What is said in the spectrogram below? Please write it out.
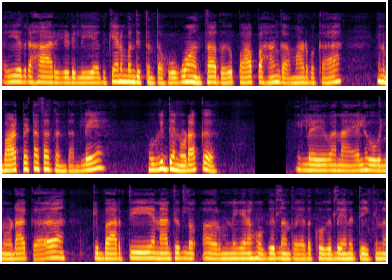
ಅಯ್ಯದ್ರ ಹಾರಿ ಗಿಡಲಿ ಅದಕ್ಕೇನು ಬಂದಿತ್ತಂತ ಹೋಗೋ ಅಂತ ಅದು, ಪಾಪ ಹಂಗ ಮಾಡ್ಬೇಕಾ? ಇನ್ನು ಭಾಳ ಪೆಟ್ಟತಂತನ್ಲಿ ಹೋಗಿದ್ದೆ ನೋಡಾಕ? ಇಲ್ಲ ಇವ ನಾ ಎಲ್ಲಿ ಹೋಗಿ ನೋಡಾಕ? ಆಕಿ ಭಾರತಿ ಏನಂತಿದ್ಲು? ಅವ್ರ ಮನೆಗೇನ ಹೋಗಿದ್ಲಂತ ಎದಕ್ಕೆ ಹೋಗಿದ್ಲ ಏನೈತಿ ಈಕಿನ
